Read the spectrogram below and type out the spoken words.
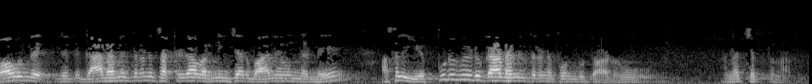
బాగుంది. గాఢ నిద్రను చక్కగా వర్ణించారు బాగానే ఉందండి. అసలు ఎప్పుడు వీడు గాఢ నిద్రని పొందుతాడు? అన్నది చెప్తున్నారు.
